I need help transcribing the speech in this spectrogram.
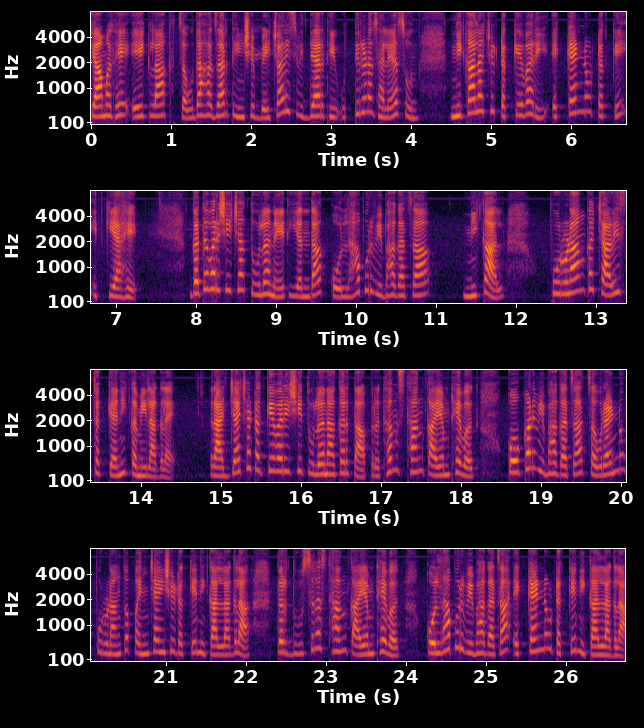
त्यामध्ये एक लाख चौदा हजार तीनशे बेचाळीस विद्यार्थी उत्तीर्ण झाले असून निकालाची टक्केवारी एक्क्याण्णव टक्के इतकी आहे. गतवर्षीच्या तुलनेत यंदा कोल्हापूर विभागाचा निकाल पूर्णांक चाळीस टक्क्यांनी कमी लागलाय. राज्याच्या टक्केवारीशी तुलना करता प्रथम स्थान कायम ठेवत कोकण विभागाचा चौऱ्याण्णव पूर्णांक पंच्याऐंशी टक्के निकाल लागला तर दुसरं स्थान कायम ठेवत कोल्हापूर विभागाचा एक्क्याण्णव टक्के निकाल लागला.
